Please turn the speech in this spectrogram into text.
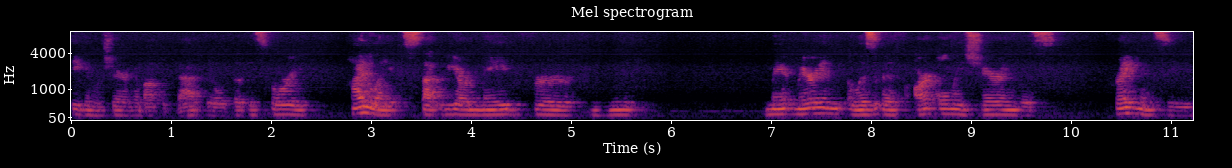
Keegan was sharing about the dad build, that the story highlights that we are made for community. Ma- Mary and Elizabeth aren't only sharing this pregnancy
